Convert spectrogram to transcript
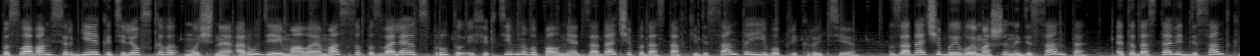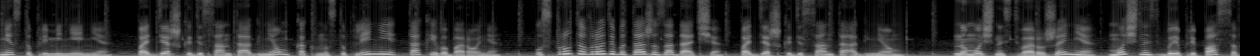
По словам Сергея Котелевского, мощное орудие и малая масса позволяют спруту эффективно выполнять задачи по доставке десанта и его прикрытию. Задача боевой машины десанта – это доставить десант к месту применения, Поддержка десанта огнем, как в наступлении, так и в обороне. У Спрута вроде бы та же задача – поддержка десанта огнем. Но мощность вооружения, мощность боеприпасов,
